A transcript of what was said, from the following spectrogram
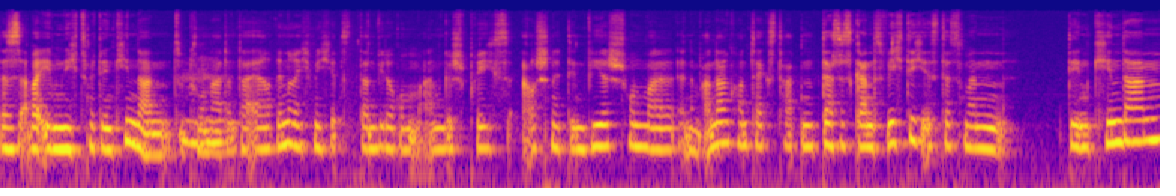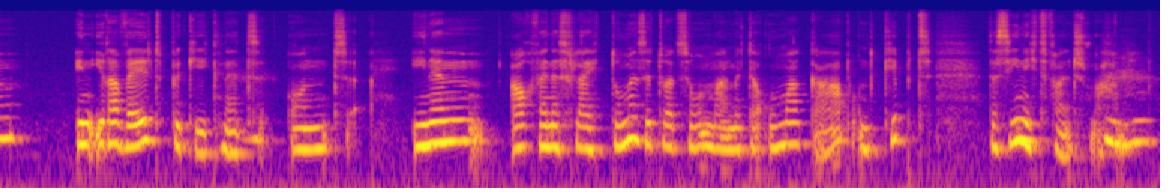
Dass es aber eben nichts mit den Kindern zu tun mhm. hat. Und da erinnere ich mich jetzt dann wiederum an Gesprächsausschnitt, den wir schon mal in einem anderen Kontext hatten, dass es ganz wichtig ist, dass man den Kindern in ihrer Welt begegnet mhm. und ihnen, auch wenn es vielleicht dumme Situationen mal mit der Oma gab und gibt, dass sie nichts falsch machen. Mhm.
